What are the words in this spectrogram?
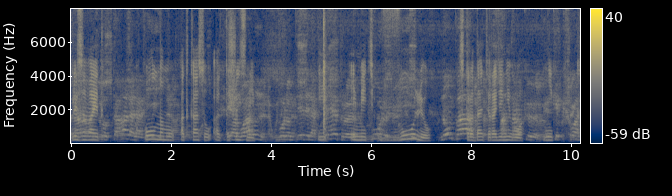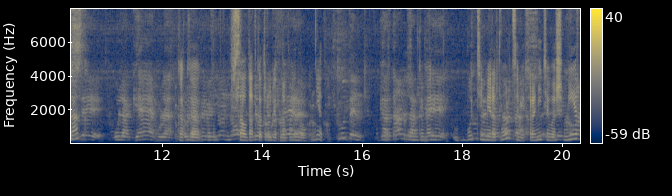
призывает к полному отказу от жизни и иметь волю страдать ради Него. Не как как э, солдат, который идет на войну. Нет. Он говорит, будьте миротворцами, храните ваш мир,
